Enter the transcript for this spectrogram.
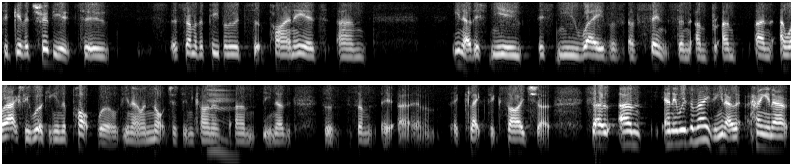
to give a tribute to some of the people who had sort of pioneered, um, you know, this new this new wave of, of synths, and and, and and and we're actually working in the pop world, you know, and not just in kind mm. of, hmm. um, you know, sort of some uh, eclectic sideshow. So, um, and it was amazing, you know, hanging out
